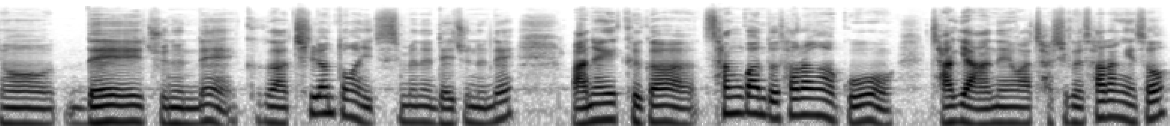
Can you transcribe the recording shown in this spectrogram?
어, 내주는데 그가 7년 동안 있으면 내주는데 만약에 그가 상관도 사랑하고 자기 아내와 자식을 사랑해서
